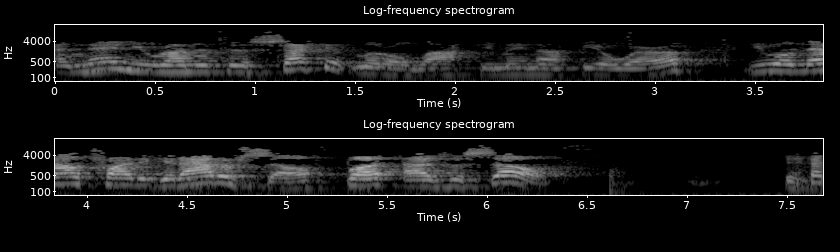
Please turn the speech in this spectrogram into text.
And then you run into the second little lock you may not be aware of. You will now try to get out of self, but as a self. Yeah.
